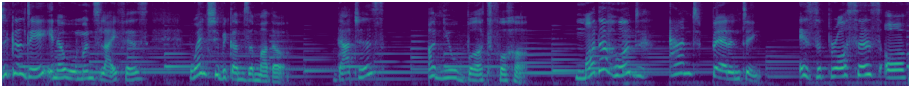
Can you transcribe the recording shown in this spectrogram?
Magical day in a woman's life is when she becomes a mother. That is a new birth for her. Motherhood and parenting is the process of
